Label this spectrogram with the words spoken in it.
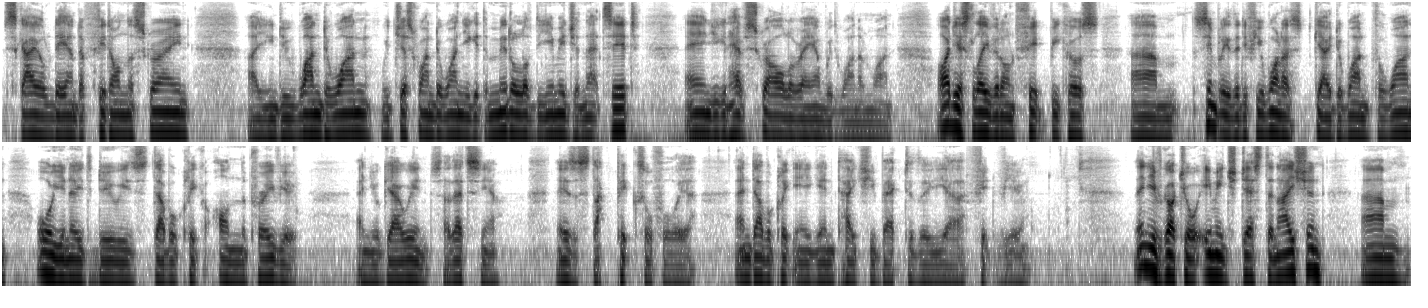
scaled down to fit on the screen uh, you can do one to one with just one to one you get the middle of the image and that's it. And you can have scroll around with one and one I just leave it on fit because um, simply that if you want to go to one for one all you need to do is double click on the preview and you'll go in. So that's you know there's a stuck pixel for you. And double clicking again takes you back to the uh, fit view. Then you've got your image destination. Um,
